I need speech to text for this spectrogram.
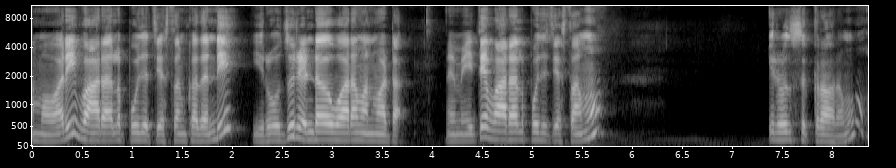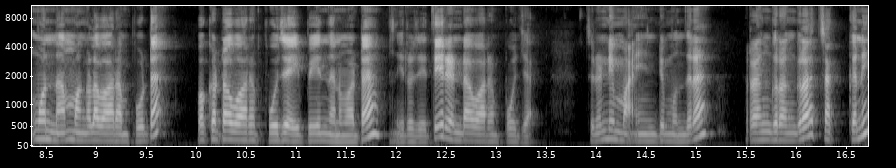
అమ్మవారి వారాల పూజ చేస్తాం కదండి. ఈరోజు రెండవ వారం అనమాట మేమైతే వారాల పూజ చేస్తాము. ఈరోజు శుక్రవారము. మొన్న మంగళవారం పూట ఒకటో వారం పూజ అయిపోయిందనమాట ఈరోజు అయితే రెండో వారం పూజ. చూడండి మా ఇంటి ముందర రంగురంగుల చక్కని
